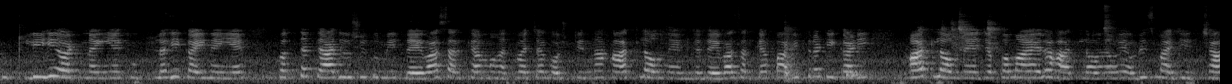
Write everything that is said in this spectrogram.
कुठलीही अट नाही आहे कुठलंही काही नाही आहे फक्त त्या दिवशी तुम्ही देवासारख्या महत्त्वाच्या गोष्टींना हात लावू नये. म्हणजे देवासारख्या पवित्र ठिकाणी हात लावू नये जपमाळेला हात लावू नये एवढीच माझी इच्छा.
